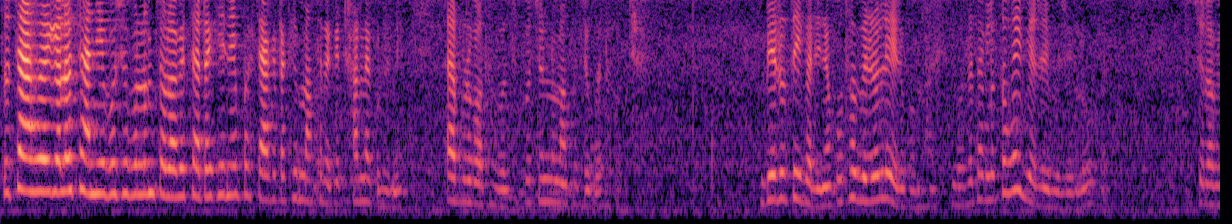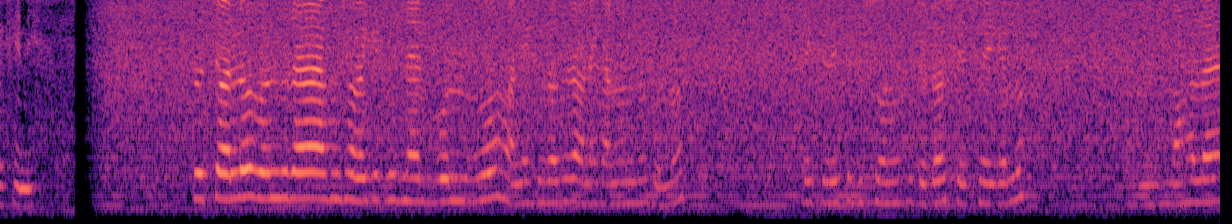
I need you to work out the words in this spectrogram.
তো চা হয়ে গেল, চা নিয়ে বসে বললাম চলো আগে চাটা খেয়ে নিয়ে চাটা খেয়ে মাথাটাকে ঠান্ডা করে নিই। তারপরে কথা বলছি, প্রচণ্ড মাথা চোখ ব্যথা করছে। বেরোতেই পারি না। কোথাও বেরোলে এরকম হয়। ঘরে থাকলে তো হয় বেরোয় বেরোলেও হয়। চলো আগে খেয়ে তো চলো বন্ধুরা, এখন সবাইকে গুড নাইট বলব। অনেক ঘোরাফেরা অনেক আনন্দ হলো। দেখতে দেখতে বিশ্বকর্মা পুজোটাও শেষ হয়ে গেল। মহালয়া,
